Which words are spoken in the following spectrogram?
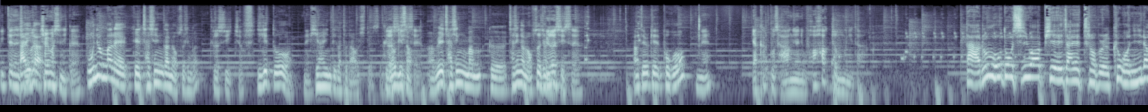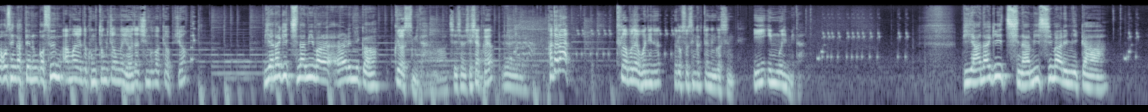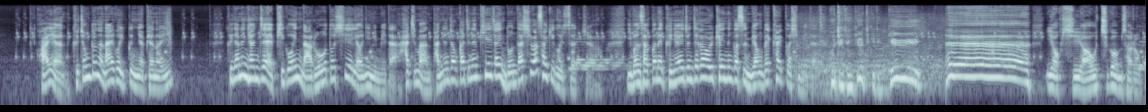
이때는 나이가- 젊었, 으니까요 5년 만에 그 자신감이 없어진 거야? 그럴 수 있죠. 이게 또 네. 비하인드가 더 나올 수도 있어요. 그럴 수 여기서 있어요. 아, 왜 자신감 그 자신감이 없어졌는지. 그럴 수 있어요. 아무튼 이렇게 보고 네. 약학부 4학년이 화학 전문이다. 나루호도 씨와 피해자의 트러블 그 원인이라고 생각되는 것은 아무래도 공통점은 여자친구밖에 없죠? 미안하게 치남이 말입니까? 그렇습니다. 아, 제시하시죠. 제시할까요? 예, 예. 받아라! 트러블의 원인으로서 생각되는 것은 이 인물입니다. 미안하게 치나미 씨 말입니까? 과연 그 정도는 알고 있군요, 변호인. 그녀는 현재 피고인 나루오도 씨의 연인입니다. 하지만 반년 전까지는 피해자인 논다 씨와 사귀고 있었죠. 이번 사건에 그녀의 존재가 얽혀 있는 것은 명백할 것입니다. 어떻게 된 게 어떻게 된 게? 에... 역시 아우치 검사로군.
